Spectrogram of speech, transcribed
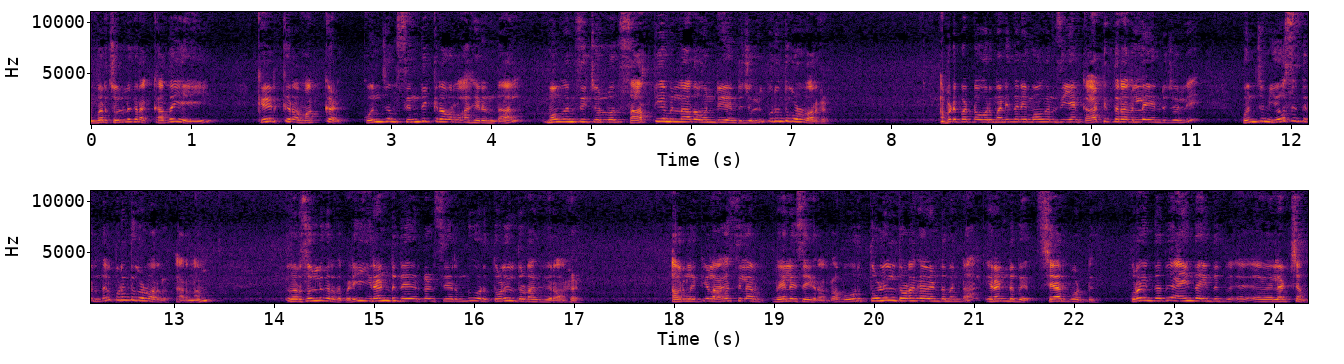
இவர் சொல்லுகிற கதையை கேட்கிற மக்கள் கொஞ்சம் சிந்திக்கிறவர்களாக இருந்தால் மோகன்சி சொல்வது சாத்தியமில்லாத ஒன்று என்று சொல்லி புரிந்து கொள்வார்கள். அப்படிப்பட்ட ஒரு மனிதனை மோகன்சி ஏன் காட்டித்தரவில்லை என்று சொல்லி கொஞ்சம் யோசித்திருந்தால் புரிந்து கொள்வார்கள். காரணம் இவர் சொல்லுகிறதபடி இரண்டு தேவர்கள் சேர்ந்து ஒரு தொழில் தொடங்குகிறார்கள். அவர்களுக்கு கீழாக சிலர் வேலை செய்கிறார்கள். அப்போ ஒரு தொழில் தொடங்க வேண்டும் என்றால் இரண்டு பேர் ஷேர் போட்டு குறைந்தது ஐந்து ஐந்து லட்சம்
